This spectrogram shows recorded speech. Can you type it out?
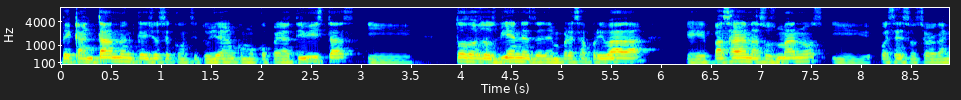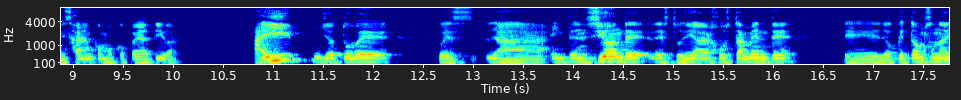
decantando en que ellos se constituyeran como cooperativistas y todos los bienes de la empresa privada pasaran a sus manos y pues eso, se organizaran como cooperativa. Ahí yo tuve pues la intención de, estudiar justamente eh, lo que Thompson ha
